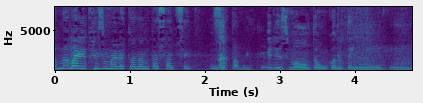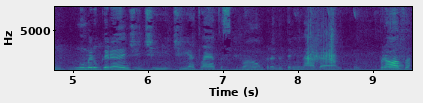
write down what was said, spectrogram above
o meu marido fez uma maratona ano passado sem treinar. Você tá brincando. Eles montam, quando tem um, um número grande de, de atletas que vão para determinada prova,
